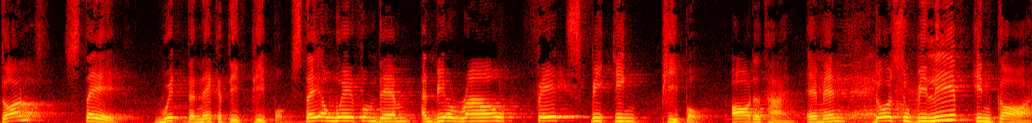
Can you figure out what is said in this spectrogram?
Don't stay with the negative people. Stay away from them and be around faith speaking people all the time. Amen. Those who believe in God.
